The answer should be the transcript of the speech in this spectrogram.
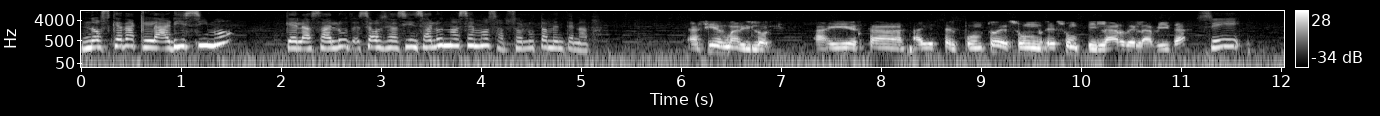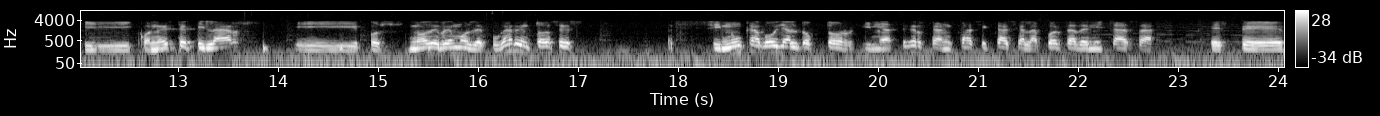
nos queda clarísimo que la salud, o sea, sin salud no hacemos absolutamente nada. Así es, Mariloli ahí está ahí está el punto es un es un pilar de la vida. Sí. Y con este pilar y pues no debemos de jugar. Entonces si nunca voy al doctor y me acercan casi casi a la puerta de mi casa este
